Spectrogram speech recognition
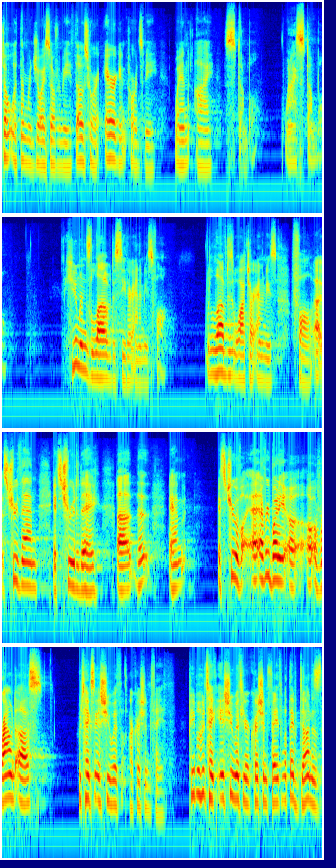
Don't let them rejoice over me, those who are arrogant towards me, when I stumble. When I stumble. Humans love to see their enemies fall. We love to watch our enemies fall. Uh, it's true then, it's true today. Uh, the, and it's true of everybody uh, around us who takes issue with our Christian faith. People who take issue with your Christian faith, what they've done is,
